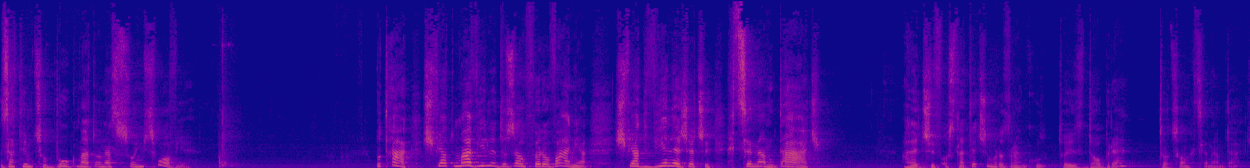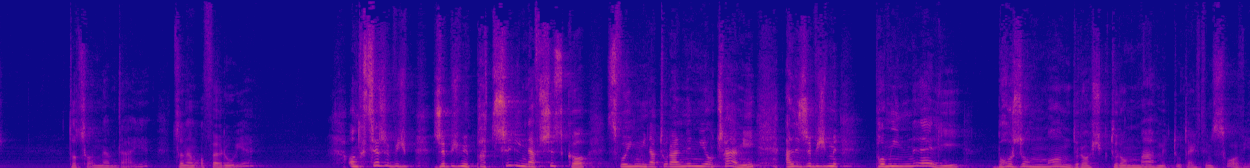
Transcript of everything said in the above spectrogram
za tym, co Bóg ma do nas w swoim słowie. Bo tak, świat ma wiele do zaoferowania. Świat wiele rzeczy chce nam dać. Ale czy w ostatecznym rozrachunku to jest dobre, to co on chce nam dać? To, co on nam daje? Co nam oferuje? On chce, żebyśmy, patrzyli na wszystko swoimi naturalnymi oczami, ale żebyśmy pominęli Bożą mądrość, którą mamy tutaj w tym słowie.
